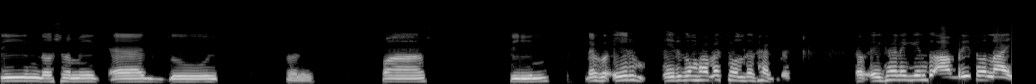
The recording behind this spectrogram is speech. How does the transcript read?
তিন দশমিক এক দুই সরি পাঁচ, তিন। দেখো, এর, এরকম ভাবে চলতে থাকবে। তো এখানে কিন্তু আবৃত নাই।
